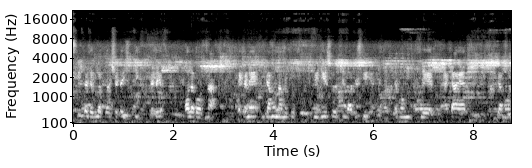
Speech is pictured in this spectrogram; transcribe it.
স্কিলটা ডেভেলপ করে সেটাই সেটাই অল অ্যাবাউট না। এখানে যেমন আমরা তো জিজ্ঞেস করেছি লজিস্টিক এবং যে অ্যাটায়ার যেমন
